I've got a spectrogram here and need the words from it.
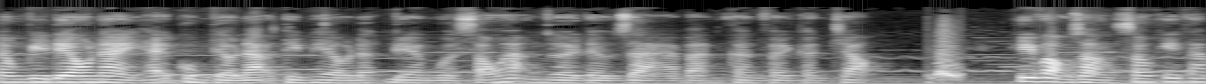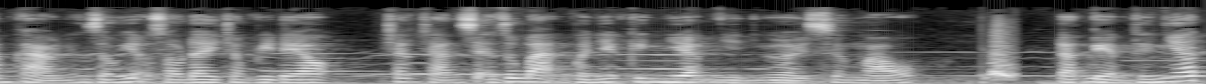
Trong video này hãy cùng Tiểu Đạo tìm hiểu đặc điểm của 6 hạng người đều giả bạn cần phải cẩn trọng. Hy vọng rằng sau khi tham khảo những dấu hiệu sau đây trong video, chắc chắn sẽ giúp bạn có những kinh nghiệm nhìn người xương máu. Đặc điểm thứ nhất,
